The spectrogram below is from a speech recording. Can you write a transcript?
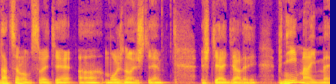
na celom svete a možno ešte, ešte aj ďalej. Vnímajme,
